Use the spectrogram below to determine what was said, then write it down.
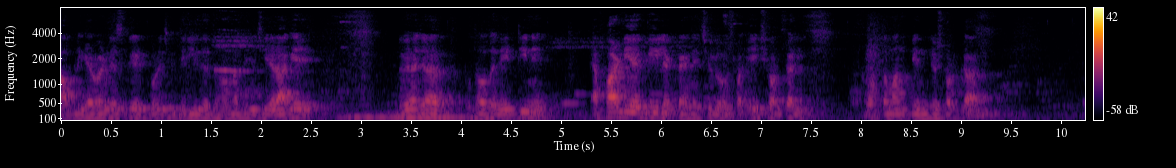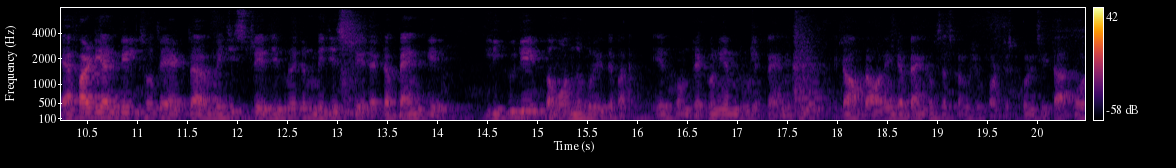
পাবলিক অ্যাওয়ারনেস ক্রিয়েট করেছি, দিল্লিতে ধারণা দিয়েছি। এর আগে দুই হাজার টু থাউজেন্ড এইটিনে এফআরডিআই বিল একটা এনেছিল এই সরকারি বর্তমান কেন্দ্রীয় সরকার এফআরডিআর বিল হতে একটা ম্যাজিস্ট্রেট যে কোনো একজন ম্যাজিস্ট্রেট একটা ব্যাংকে লিকুইডেট বা বন্ধ করে দিতে পারে। এরকম ড্রেকোনিয়ান রুল একটা এনেছিল এটা আমরা all India bank officers commission protest করেছি, তারপর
